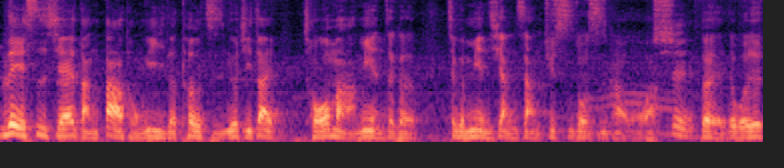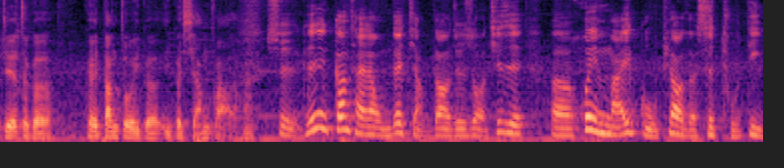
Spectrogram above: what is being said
类似下一档大统一的特质，尤其在筹码面这个这个面向上去试做思考的话，是对，我就觉得这个可以当做一个一个想法了。是，可是刚才呢，我们在讲到就是说，其实呃，会买股票的是徒弟。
